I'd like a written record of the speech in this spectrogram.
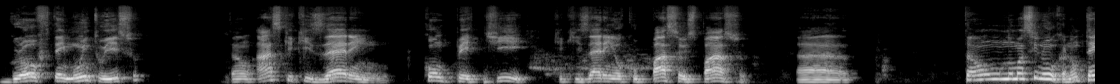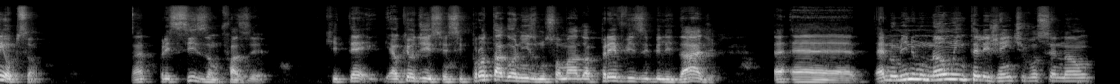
growth tem muito isso. Então, as que quiserem competir, que quiserem ocupar seu espaço, estão numa sinuca, não tem opção. Né? Precisam fazer. Que tem, é o que eu disse, esse protagonismo somado à previsibilidade é, é, é no mínimo não inteligente você não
